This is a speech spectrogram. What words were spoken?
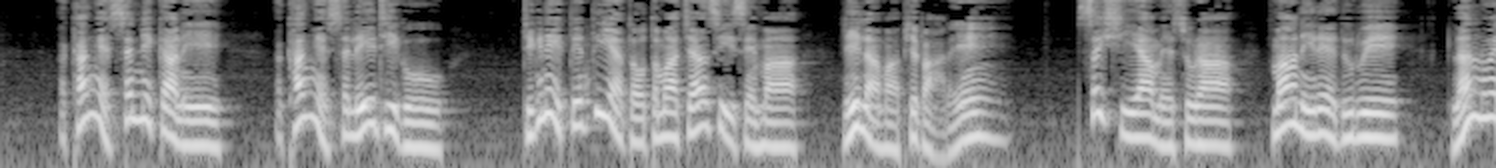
9အခန်းငယ်7ကနေအခန်းငယ်14အထိကိုဒီကနေ့သင်သိရသောတမန်ကျမ်းအစီအစဉ်မှာလေ့လာမှာဖြစ်ပါတယ်။ စိတ်ရှည်ရမယ်ဆိုတာမှားနေတဲ့သူတွေလမ်းလွဲ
